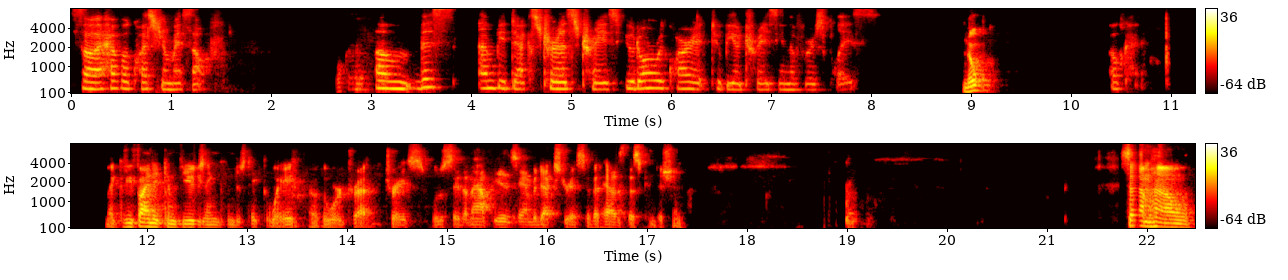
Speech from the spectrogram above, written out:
So I have a question myself. Okay. Um, this ambidextrous trace, you don't require it to be a trace in the first place. Nope. Okay. Like if you find it confusing, you can just take the way of the word tra trace. We'll just say the map is ambidextrous if it has this condition. Somehow,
